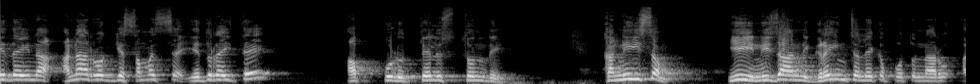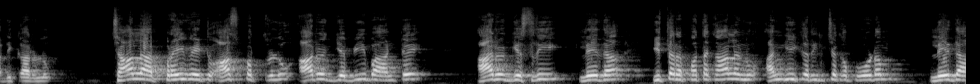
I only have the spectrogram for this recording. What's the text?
ఏదైనా అనారోగ్య సమస్య ఎదురైతే అప్పుడు తెలుస్తుంది. కనీసం ఈ నిజాన్ని గ్రహించలేకపోతున్నారు అధికారులు. చాలా ప్రైవేటు ఆసుపత్రులు ఆరోగ్య బీమా అంటే ఆరోగ్యశ్రీ లేదా ఇతర పథకాలను అంగీకరించకపోవడం లేదా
